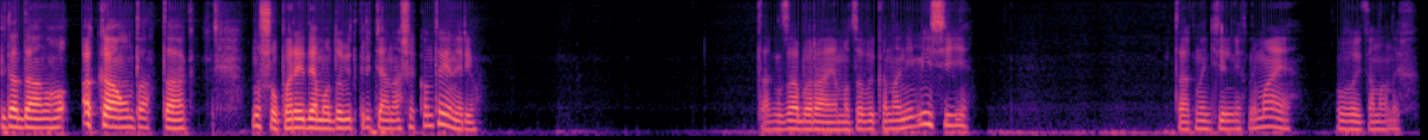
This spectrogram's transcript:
Для даного аккаунта. Так. Ну що, перейдемо до відкриття наших контейнерів. Так, забираємо за виконані місії. Так, недільних немає виконаних.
